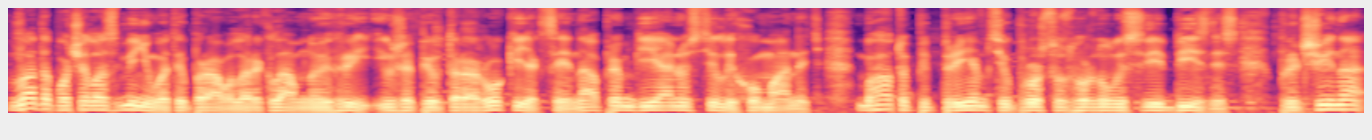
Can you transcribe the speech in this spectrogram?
Влада почала змінювати правила рекламної гри, і вже півтора роки, як цей напрям діяльності лихоманить. Багато підприємців просто згорнули свій бізнес. Причина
